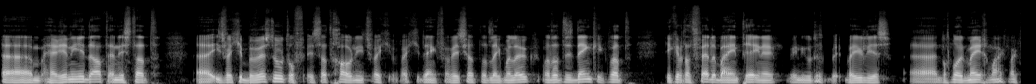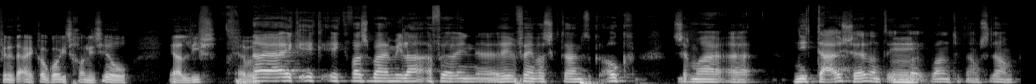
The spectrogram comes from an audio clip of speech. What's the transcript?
um, herinner je dat? En is dat uh, iets wat je bewust doet? Of is dat gewoon iets wat je, wat je denkt van, weet je wat, dat leek me leuk? Want dat is denk ik wat, ik heb dat verder bij een trainer, ik weet niet hoe dat bij jullie is, uh, nog nooit meegemaakt. Maar ik vind het eigenlijk ook wel iets, gewoon iets heel ja, liefs. Hebben. Nou ja, ik, ik, ik was bij Milaan, of in uh, Heerenveen was ik daar natuurlijk ook, zeg maar, niet thuis. Hè, want ik mm. woon natuurlijk in Amsterdam.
